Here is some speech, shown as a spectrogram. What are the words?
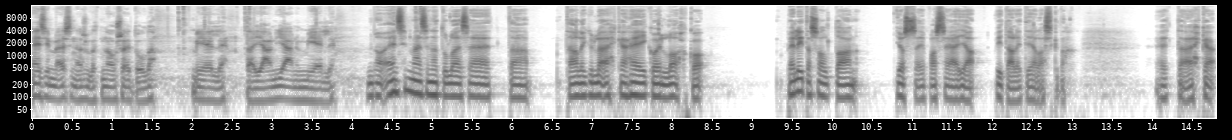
ensimmäisenä sulle nousee tuolta mieleen, tai on jäänyt mieleen? No ensimmäisenä tulee se, että tämä oli kyllä ehkä heikoin lohko pelitasoltaan, jos ei pasea ja vitalitia lasketa. Että ehkä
